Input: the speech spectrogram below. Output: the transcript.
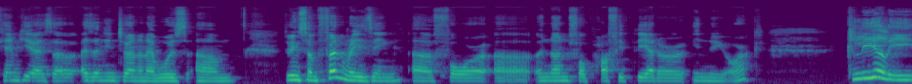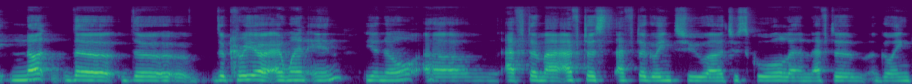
came here as a as an intern, and I was um, doing some fundraising uh, for uh, a non-for-profit theater in New York clearly not the the the career I went in. You know, um, after my after after going to uh, to school and after going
